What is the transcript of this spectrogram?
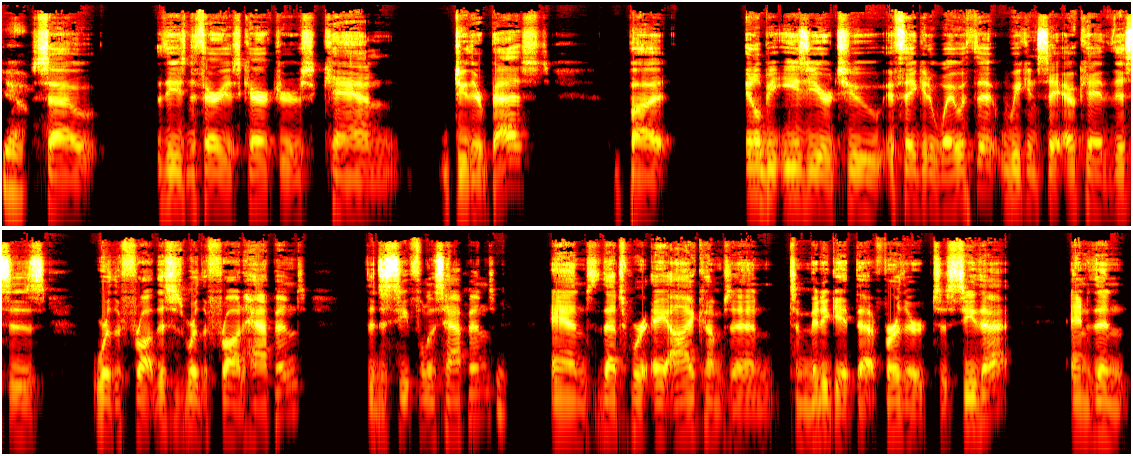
Yeah. So these nefarious characters can do their best, but it'll be easier to if they get away with it, we can say, okay, this is where the fraud this is where the fraud happened, the deceitfulness happened. And that's where AI comes in to mitigate that further, to see that and then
